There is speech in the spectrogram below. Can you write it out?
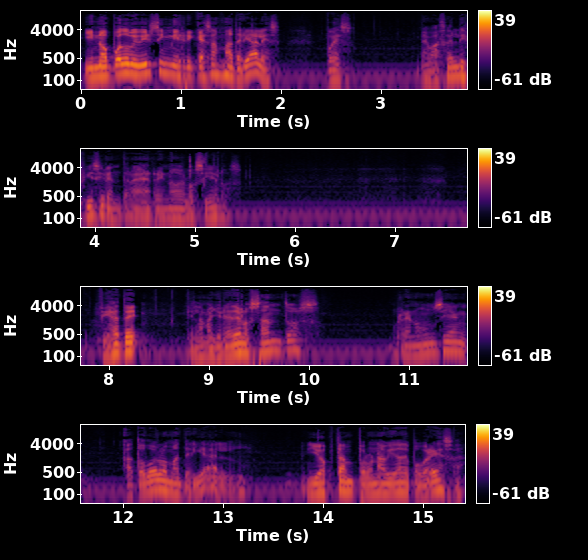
Y no puedo vivir sin mis riquezas materiales. Pues me va a ser difícil entrar en el reino de los cielos. Fíjate que la mayoría de los santos renuncian a todo lo material y optan por una vida de pobreza.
